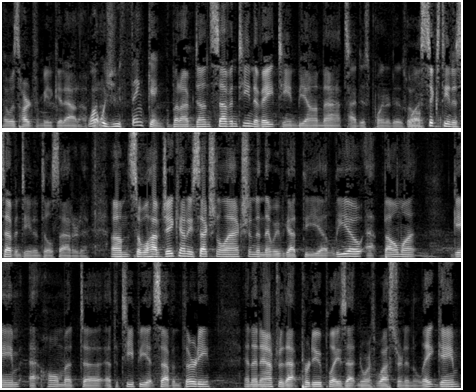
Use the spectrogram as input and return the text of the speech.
that was hard for me to get out of. What But was you thinking? but I've done 17 of 18 beyond that. I just pointed his well, wife. 16 to 17 until Saturday. Um, so we'll have Jay County sectional action, and then we've got the uh, Leo at Bellmont game at home at uh, at the TP at 7:30, and then after that, Purdue plays at Northwestern in a late game,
